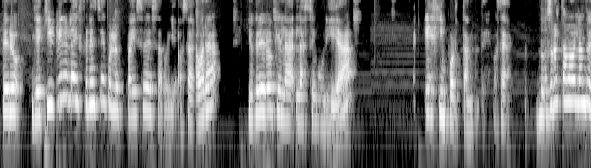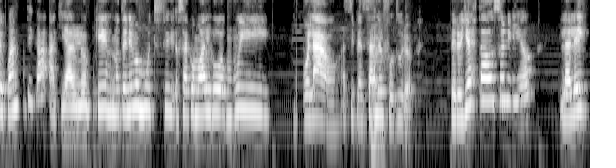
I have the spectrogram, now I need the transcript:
Pero, y aquí viene la diferencia con los países desarrollados. ahora yo creo que la, seguridad es importante. O sea, nosotros estamos hablando de cuántica, aquí algo que no tenemos mucho, o sea, como algo muy volado, así pensando en el futuro. Pero ya Estados Unidos, la ley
